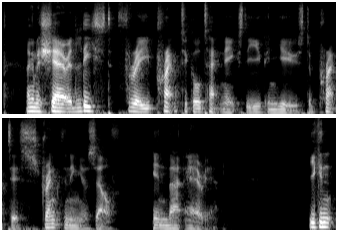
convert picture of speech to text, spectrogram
I'm going to share at least three practical techniques that you can use to practice strengthening yourself in that area. You can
